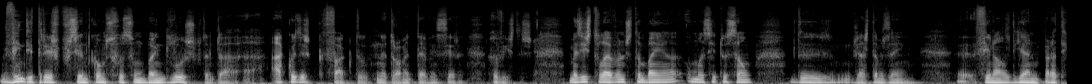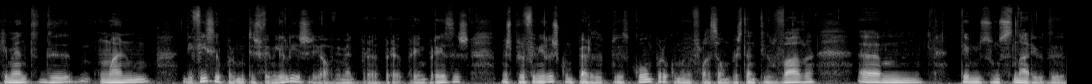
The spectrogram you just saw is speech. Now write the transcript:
de 23%, como se fosse um bem de luxo. Portanto, há, há coisas que, de facto, naturalmente devem ser revistas. Mas isto leva-nos também a uma situação de. Já estamos em uh, final de ano, praticamente, de um ano difícil para muitas famílias, e obviamente para, para, para empresas, mas para famílias com perda de poder de compra, com uma inflação bastante elevada. Um, temos um cenário de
